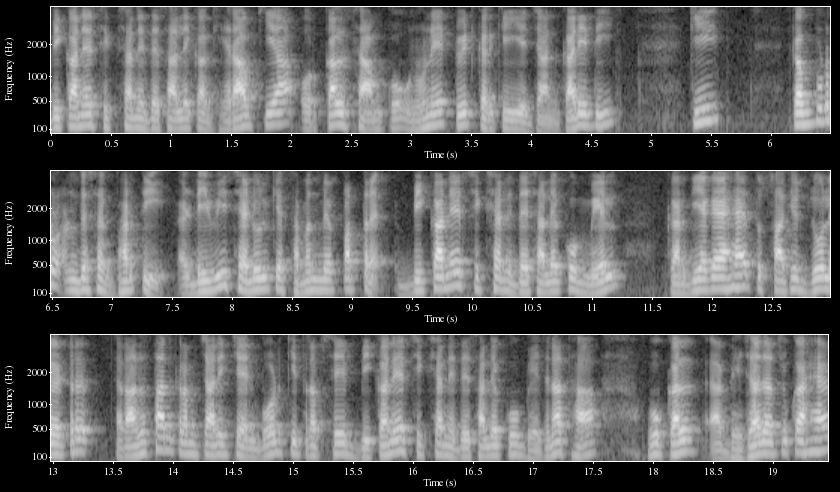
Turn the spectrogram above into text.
बीकानेर शिक्षा निदेशालय का घेराव किया और कल शाम को उन्होंने ट्वीट करके ये जानकारी दी कि कंप्यूटर अनुदेशक भर्ती डीवी शेड्यूल के संबंध में पत्र बीकानेर शिक्षा निदेशालय को मेल कर दिया गया है। तो साथियों, जो लेटर राजस्थान कर्मचारी चयन बोर्ड की तरफ़ से बीकानेर शिक्षा निदेशालय को भेजना था, वो कल भेजा जा चुका है।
